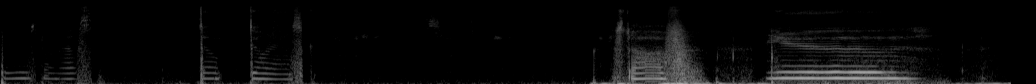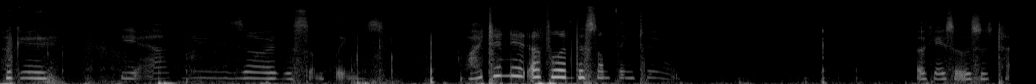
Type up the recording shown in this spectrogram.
Please don't ask. Don't don't ask. Stop. You. Okay. Yeah, these are the somethings. Didn't it upload the something too? Okay, so this is 10.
